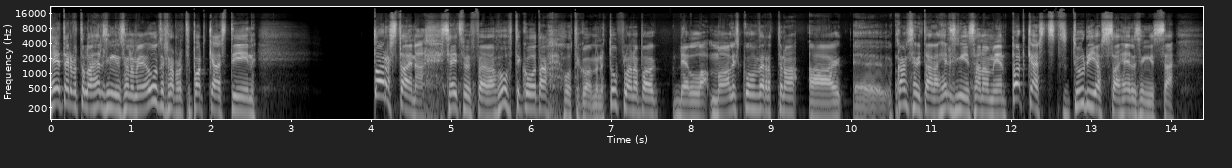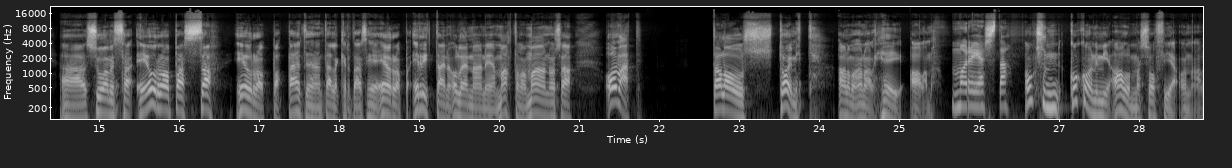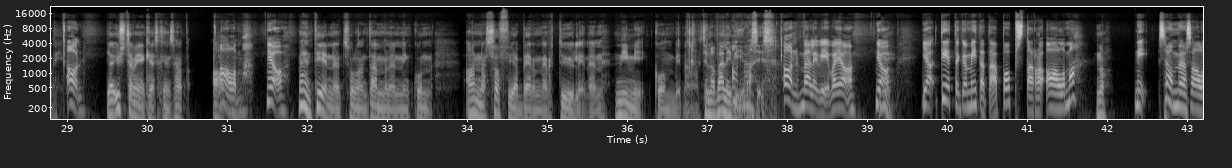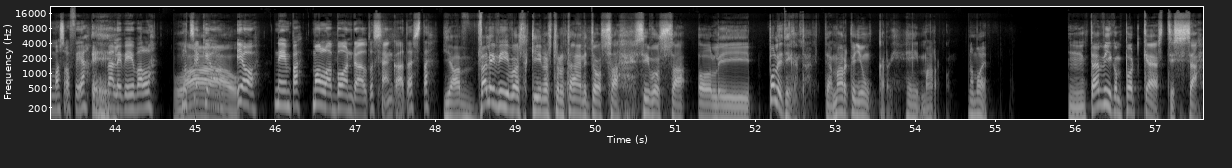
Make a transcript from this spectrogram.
Hei, tervetuloa Helsingin Sanomien uutisraporttipodcastiin. Torstaina 7. päivä huhtikuuta, huhtikuu on mennyt tuplanapaudella maaliskuuhun verrattuna. Äh, kanssani täällä Helsingin Sanomien podcast-studiossa Helsingissä, äh, Suomessa, Euroopassa. Eurooppa, päätetään tällä kertaa siihen Eurooppa, erittäin olennainen ja mahtava maanosa, ovat taloustoimittaja Alma Onali. Hei Alma. Morjesta. Onko sun koko nimi Alma Sofia Onali? On. Ja ystävien kesken sä oot Alma. Alma. Joo. Mä en tiennyt, että sulla on tämmönen niin kuin Anna-Sofia Berner-tyylinen nimikombinaatio. Sillä on väliviiva siis. On väliviiva, joo. joo. Niin. Ja tiedättekö mitä tämä Popstar Alma? No, Niin se on myös Alma Sofia Ei. väliviivalla. Mutta sekin Wow. on, joo, niinpä. Me ollaan bondailtu sen kanssa tästä. ja väliviivoista kiinnostunut ääni tuossa sivussa oli politiikan toimittaja Marko Junkkari. Hei Marko. No moi. Mm, Tämän viikon podcastissa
